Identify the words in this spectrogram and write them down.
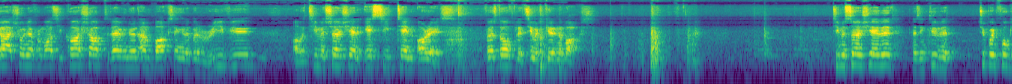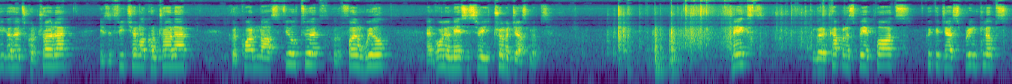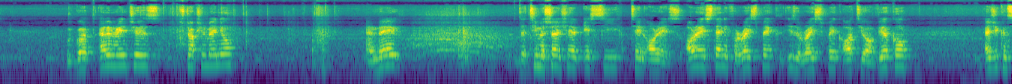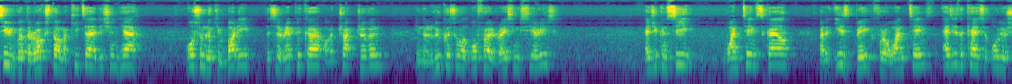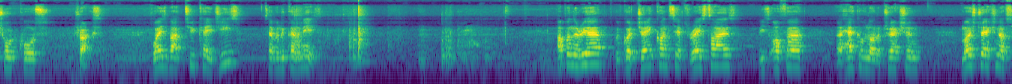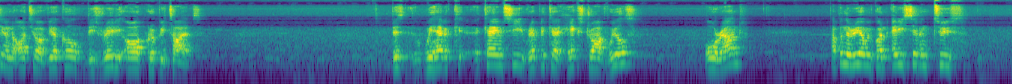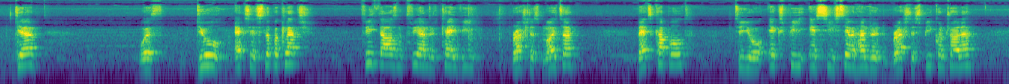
guys, Sean here from RC Car Shop. Today we're going to do an unboxing and a bit of a review of a Team Associated SC10 RS. First off, let's see what you get in the box. Team Associated has included a 2.4 gigahertz controller. It's a 3 channel controller. It's got quite a nice feel to it with a foam wheel and all your necessary trim adjustments. Next, we've got a couple of spare parts, quick adjust spring clips. We've got Allen wrenches, instruction manual, and then the Team Associated SC10RS. RS standing for race spec, is a race spec RTR vehicle. As you can see we've got the Rockstar Makita edition here. Awesome looking body. This is a replica of a truck driven in the Lucas Oil Off-Road Racing Series. As you can see, 110 scale, but it is big for a 110th, as is the case with all your short course trucks. It weighs about 2 kgs. Let's have a look underneath. Up on the rear, we've got J Concept race tires. These offer a heck of a lot of traction. Most traction I've seen on an RTR vehicle, these really are grippy tires. This, we have a, a KMC replica hex drive wheels all round. Up in the rear we've got an 87 tooth gear with dual access slipper clutch, 3300 kV brushless motor. That's coupled to your XP SC700 brushless speed controller.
